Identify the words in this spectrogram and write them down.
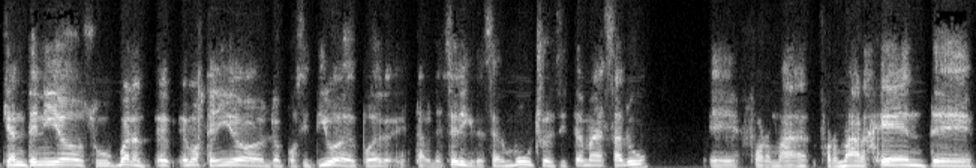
que han tenido su, bueno, hemos tenido lo positivo de poder establecer y crecer mucho el sistema de salud, eh, formar, formar gente,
